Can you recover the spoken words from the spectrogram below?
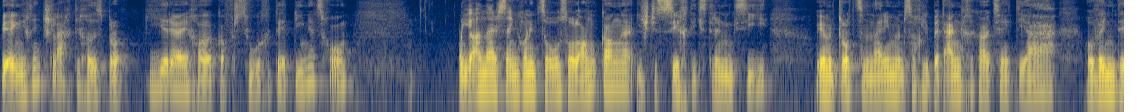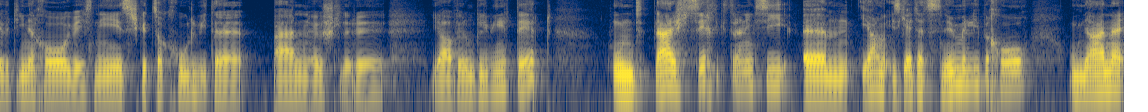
bin eigentlich nicht schlecht, ich kann das probieren, ich kann versuchen, dort reinzukommen. Und ja, dann ist es eigentlich auch nicht so, so lang gegangen, ist das Sichtungstraining gewesen. Und ich habe mir trotzdem immer so ein bisschen Bedenken gehabt, gesagt, ja, auch wenn ich da reinkomme, ich weiß nicht, es ist so cool wie der Bern Östler, äh, ja, warum bleibe ich nicht dort? Und dann war das Sichtungstraining, ähm, ja, jeder hat es nicht mehr bekommen. Und dann war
